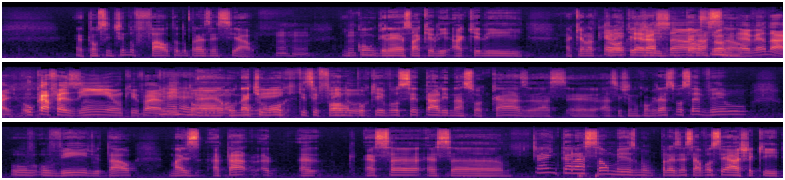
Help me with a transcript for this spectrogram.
estão sentindo falta do presencial. Uhum. em congresso, aquele, aquele, aquela, Aquela troca interação, de interação. troca- é verdade. O cafezinho que vai ali, É. toma. É, o alguém. network que se forma, porque você tá ali na sua casa é, assistindo o congresso, você vê o, o, o vídeo e tal, mas a, tá, essa, essa é a interação mesmo presencial. Você acha que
